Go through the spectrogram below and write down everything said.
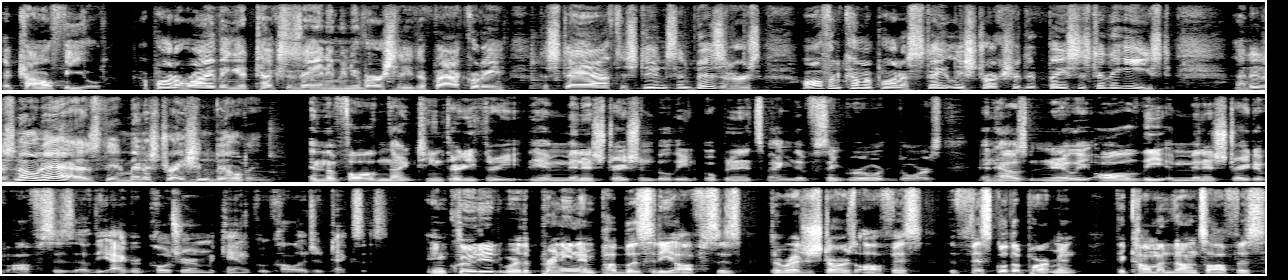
at Kyle Field. Upon arriving at Texas A&M University, the faculty, the staff, the students, and visitors often come upon a stately structure that faces to the east, and it is known as the Administration Building. In the fall of 1933, the Administration Building opened its magnificent grillwork doors and housed nearly all of the administrative offices of the Agriculture and Mechanical College of Texas. Included were the printing and publicity offices, the registrar's office, the fiscal department, the commandant's office,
